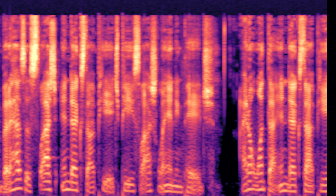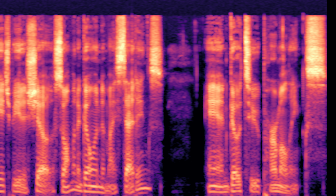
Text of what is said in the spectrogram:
but it has a slash index.php slash landing page. I don't want that index.php to show, so I'm going to go into my settings and go to permalinks.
